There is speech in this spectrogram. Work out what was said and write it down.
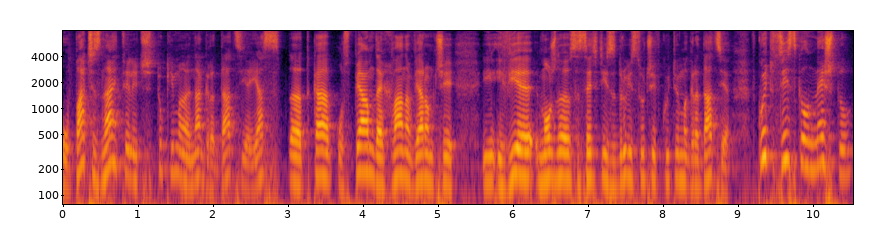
Обаче, знаете ли, че тук има една градация и аз а, така успявам да я хвана, вярвам, че и, и вие може да се сетите и за други случаи, в които има градация, в които си искал нещо,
